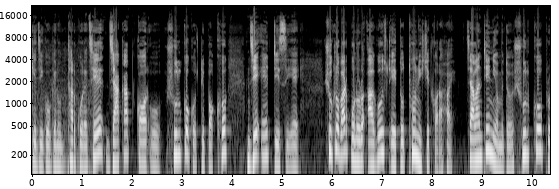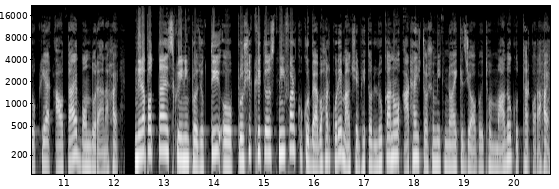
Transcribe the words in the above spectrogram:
কেজি কোকেন উদ্ধার করেছে জাকাত কর ও শুল্ক কর্তৃপক্ষ জেএটিসিএ। শুক্রবার পনেরো আগস্ট এই তথ্য নিশ্চিত করা হয়। চালানটি নিয়মিত শুল্ক প্রক্রিয়ার আওতায় বন্দরে আনা হয়। নিরাপত্তা, স্ক্রিনিং প্রযুক্তি ও প্রশিক্ষিত স্নিফার কুকুর ব্যবহার করে মাংসের ভিতর লুকানো আঠাইশ দশমিক নয় কেজি অবৈধ মাদক উদ্ধার করা হয়।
